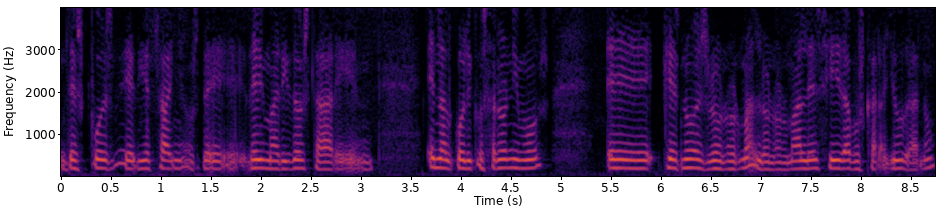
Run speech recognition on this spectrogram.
después de 10 años de, mi marido estar en, en Alcohólicos Anónimos, que no es lo normal. Lo normal es ir a buscar ayuda, ¿no?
